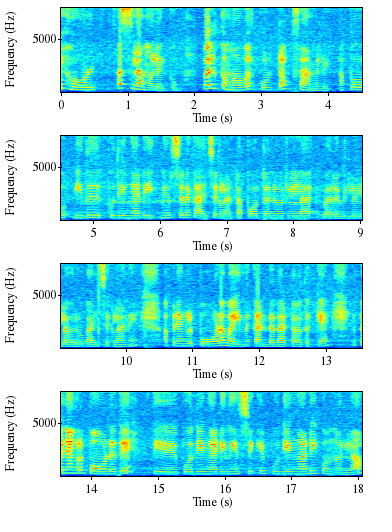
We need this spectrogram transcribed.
ഹായ് ഹോൾ അസ്സാം വലൈക്കും welcome our cool talk family. അപ്പോൾ ഇത് പുതിയങ്ങാടി നീർച്ചയുടെ കാഴ്ചകളാട്ടോ പോത്തന്നൂരിലുള്ള വരവിലുള്ള ഓരോ കാഴ്ചകളാണ്. അപ്പോൾ ഞങ്ങൾ പോണ വഴിന്ന് കണ്ടതാട്ടോ അതൊക്കെ. ഇപ്പം ഞങ്ങൾ പോണത് പുതിയങ്ങാടി നീർച്ചയ്ക്ക് പുതിയങ്ങാടിക്കൊന്നുമില്ല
